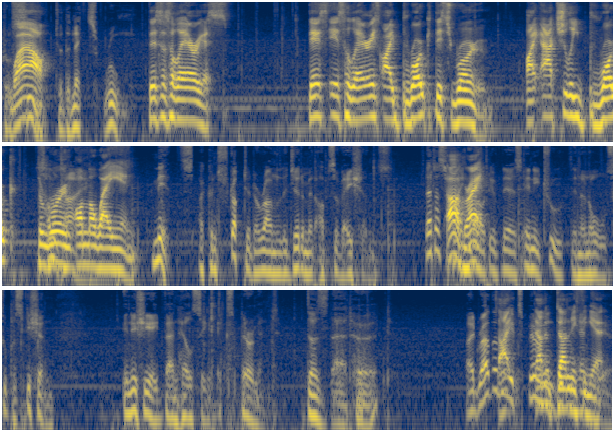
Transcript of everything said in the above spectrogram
Proceed Wow. To the next room. This is hilarious. This is hilarious. I broke this room. I actually broke the room on my way in. Myths are constructed around legitimate observations. Let us Oh, find great. out if there's any truth in an old superstition. Initiate Van Helsing experiment. Does that hurt? I'd rather the I experiment haven't done anything yet. here.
